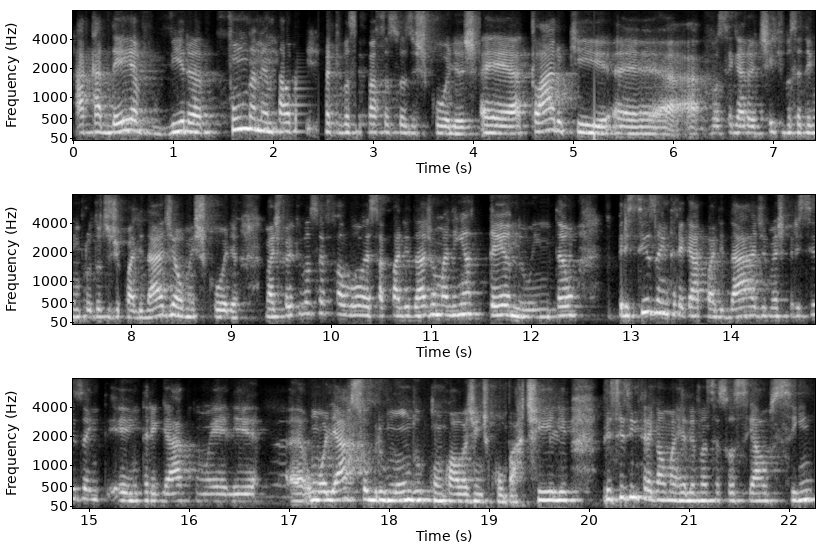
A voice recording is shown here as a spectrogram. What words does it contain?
a cadeia vira fundamental para que você faça suas escolhas. É claro que é, você garantir que você tem um produto de qualidade é uma escolha, mas foi o que você falou, essa qualidade é uma linha tênue. Então, precisa entregar qualidade, mas precisa entregar com ele um olhar sobre o mundo com o qual a gente compartilhe, precisa entregar uma relevância social, sim,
